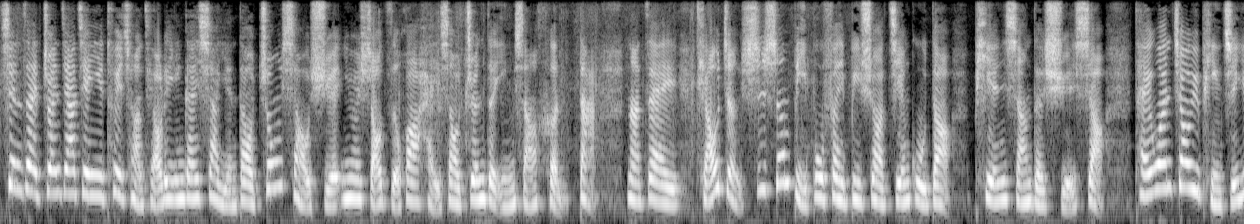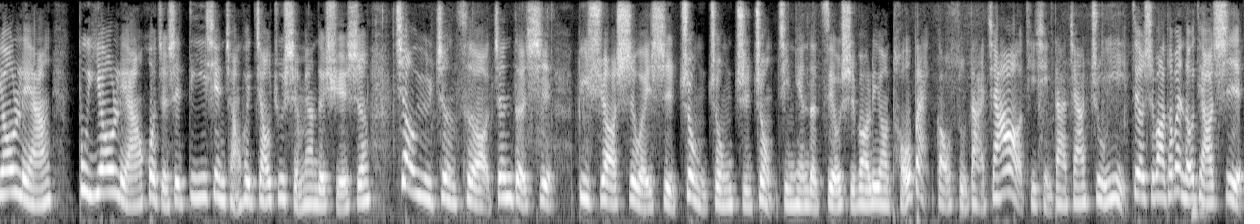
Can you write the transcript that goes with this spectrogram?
现在专家建议退场条例应该下延到中小学，因为少子化海啸真的影响很大。那在调整师生比部分，必须要兼顾到偏乡的学校。台湾教育品质优良不优良，或者是第一现场会教出什么样的学生？教育政策哦，真的是必须要视为是重中之重。今天的自由时报利用头版告诉大家哦，提醒大家注意。自由时报头版头条是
